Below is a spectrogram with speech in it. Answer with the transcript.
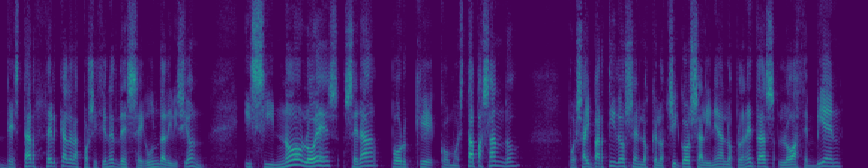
de estar cerca de las posiciones de segunda división. Y si no lo es, será porque, como está pasando, pues hay partidos en los que los chicos se alinean los planetas, lo hacen bien,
